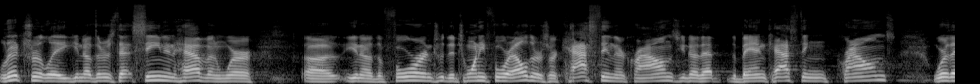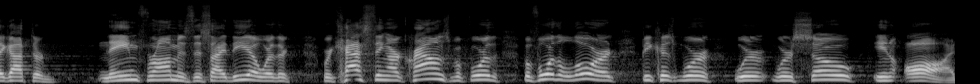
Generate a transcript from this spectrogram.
literally, you know, there's that scene in heaven where. Uh, you know the four and the 24 elders are casting their crowns you know that the band casting crowns where they got their name from is this idea where we're casting our crowns before, before the Lord because we're, we're, we're so in awe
